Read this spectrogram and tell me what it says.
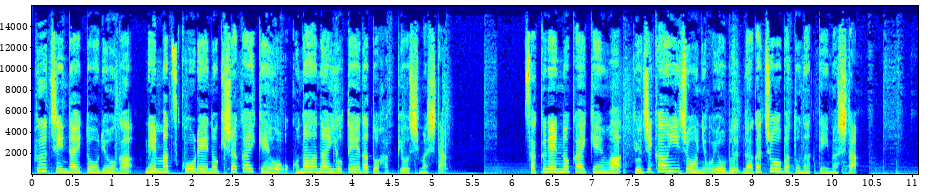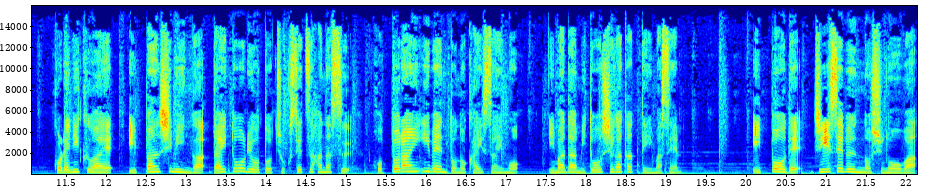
プーチン大統領が年末恒例の記者会見を行わない予定だと発表しました。昨年の会見は4時間以上に及ぶ長丁場となっていました。これに加え一般市民が大統領と直接話すホットラインイベントの開催も未だ見通しが立っていません。一方で G7 の首脳は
